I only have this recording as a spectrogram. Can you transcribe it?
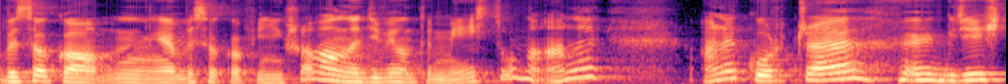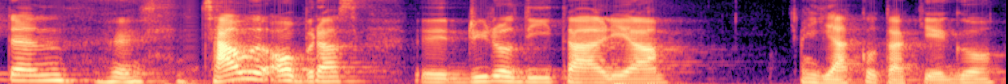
wysoko, mm, wysoko finiszował na dziewiątym miejscu, no ale, ale kurczę, y, gdzieś ten cały obraz Giro d'Italia jako takiego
